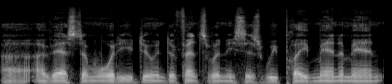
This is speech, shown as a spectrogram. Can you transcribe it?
Uh, I've asked him, "What are you doing defensively?" And he says, "We play man to man."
